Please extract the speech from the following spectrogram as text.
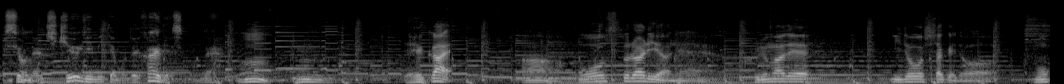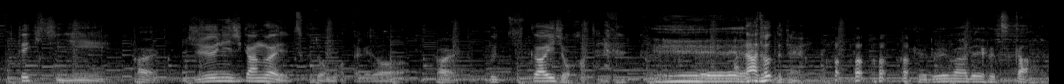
ですよね。地球儀見てもでかいですもんね。うん。うん。でかい、うん、オーストラリアね車で移動したけど目的地にはい。12時間ぐらいで着くと思ったけどはい。2日以上かかってね。ええ 侮ってたよ、車で2日。うん、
